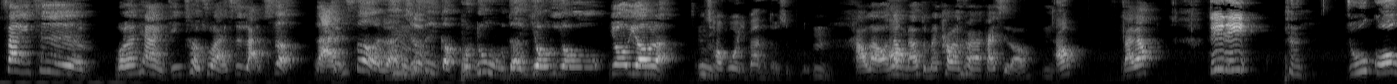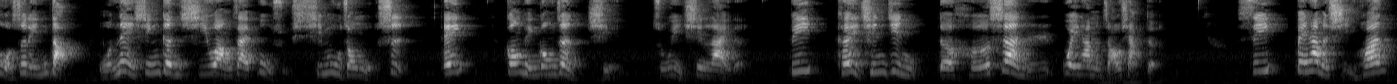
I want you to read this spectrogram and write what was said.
上一次无咧看已经测出来是蓝色，蓝色了就是一个 blue 的悠悠悠悠了。嗯，超过一半都是 blue。嗯，好了，那我们要准备开完开开始喽。好，来吧，第一题。如果我是领导，我内心更希望在部署心目中我是 A 公平公正且足以信赖的，B 可以亲近的和善于为他们着想的，C 被他们喜欢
